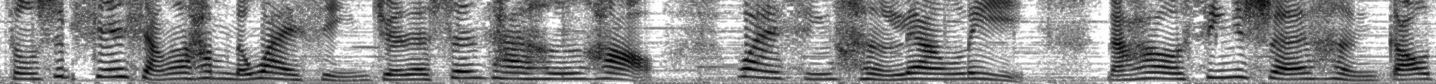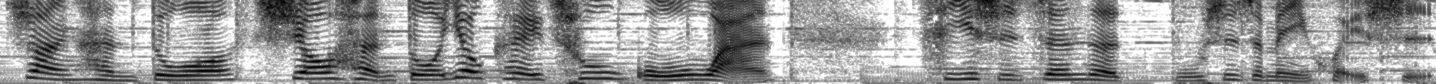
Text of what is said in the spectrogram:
总是先想到他们的外形，觉得身材很好，外形很靓丽，然后薪水很高，赚很多，休很多，又可以出国玩。其实真的不是这么一回事。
